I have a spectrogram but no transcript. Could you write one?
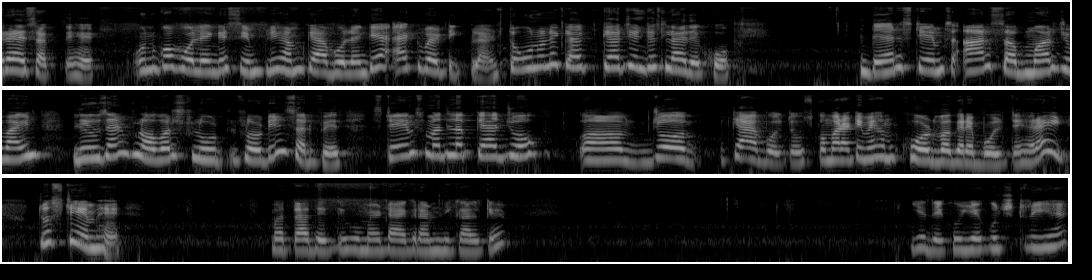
रह सकते हैं। उनको बोलेंगे सिंपली हम क्या बोलेंगे? एक्वेटिक प्लांट तो उन्होंने क्या क्या चेंजेस लाए देखो? Their stems are submerge while leaves and flowers float in surface stems मतलब क्या? जो जो, क्या बोलते हैं उसको? मराठी में हम खोड वगैरह बोलते हैं राइट जो स्टेम है। बता देती हूँ मैं डायग्राम निकाल के। ये देखो, ये कुछ ट्री है।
